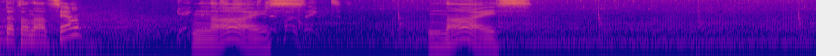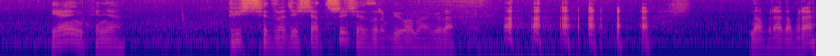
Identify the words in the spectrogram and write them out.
Detonacja? Nice. Nice. Pięknie. 223 się zrobiło nagle. dobre, dobre.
